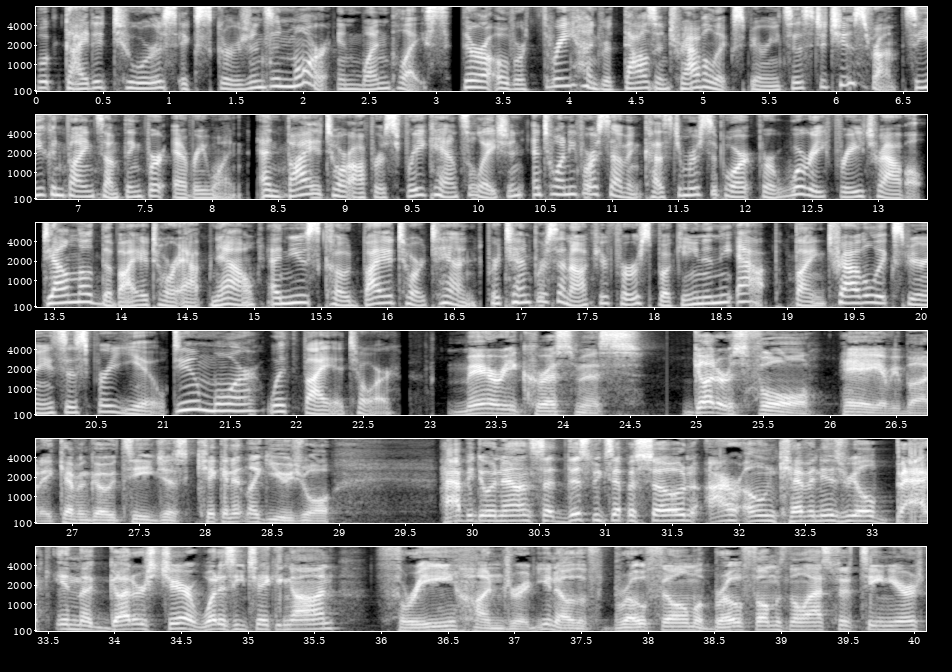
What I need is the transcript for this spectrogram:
Book guided tours, excursions, and more in one place. There are over 300,000 travel experiences to choose from, so you can find something for everyone. And Viator offers free cancellation and 24 7 customer support for worry free travel. Download the Viator app now and use code Viator10 for 10% off your first booking in the app. Find travel experiences for you. Do more with Viator. Merry Christmas. Gutters full. Hey, everybody. Kevin Goatee just kicking it like usual. Happy to announce that this week's episode, our own Kevin Israel back in the gutters chair. What is he taking on? 300. You know, the bro film of bro films in the last 15 years.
